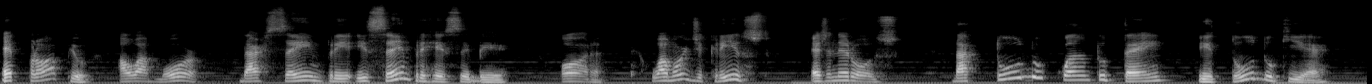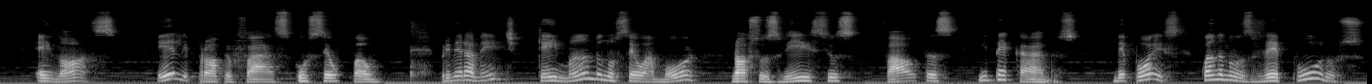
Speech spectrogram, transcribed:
É próprio ao amor dar sempre e sempre receber. Ora, o amor de Cristo é generoso, dá tudo quanto tem e tudo o que é. Em nós, Ele próprio faz o seu pão, primeiramente queimando no seu amor nossos vícios, faltas e pecados. Depois, quando nos vê puros,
